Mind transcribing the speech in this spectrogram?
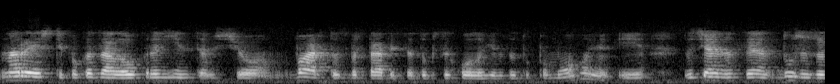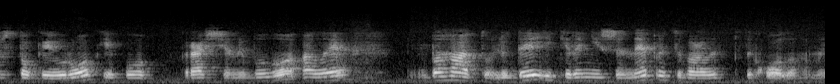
нарешті показала українцям, що варто звертатися до психологів за допомогою. І, звичайно, це дуже жорстокий урок, якого краще не було, але багато людей, які раніше не працювали з психологами,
